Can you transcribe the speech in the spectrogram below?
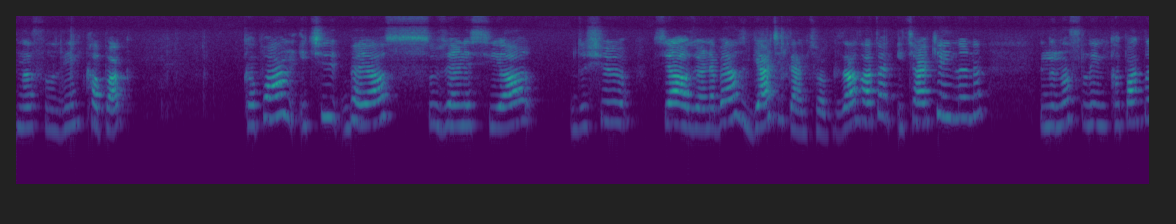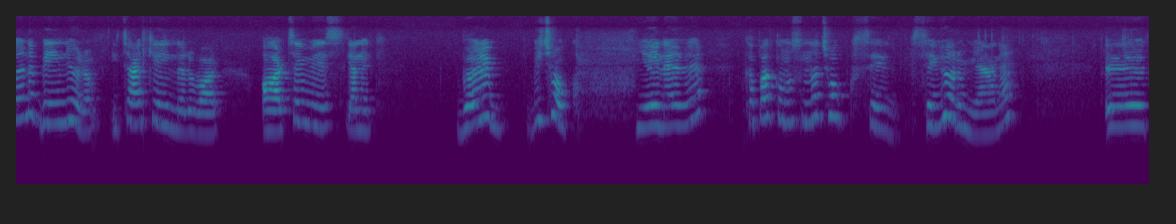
nasıl diyeyim kapak. Kapağın içi beyaz, üzerine siyah, dışı siyah üzerine beyaz. Gerçekten çok güzel. Zaten İtalya yayınlarının nasıl diyeyim kapaklarını beğeniyorum. İtalya yayınları var. Artemis yani böyle birçok yayın evi kapak konusunda çok sev seviyorum yani. Ee,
